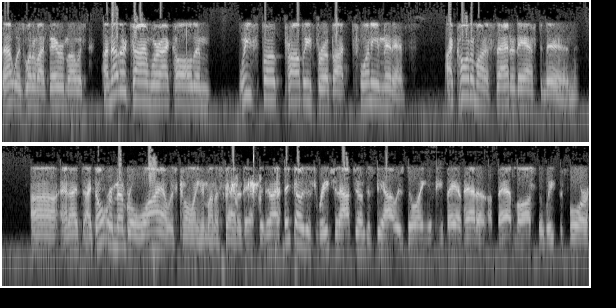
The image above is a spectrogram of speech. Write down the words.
that was one of my favorite moments. Another time where I called him, we spoke probably for about twenty minutes. I called him on a Saturday afternoon. Uh, and I, I don't remember why I was calling him on a Saturday afternoon. I think I was just reaching out to him to see how he was doing. He may have had a, a bad loss the week before.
